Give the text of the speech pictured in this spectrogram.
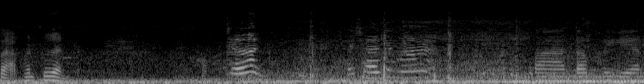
ฝากเพื่อนเชิญใครเชิญขึ้นมาๆปลาตะเพียน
